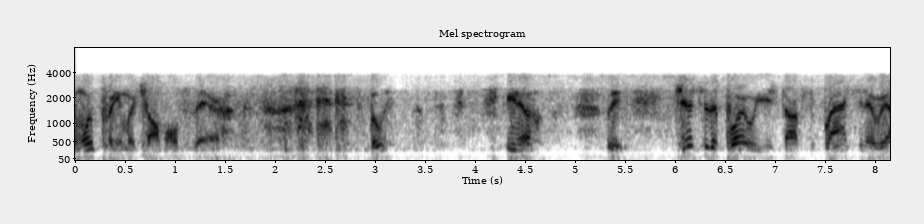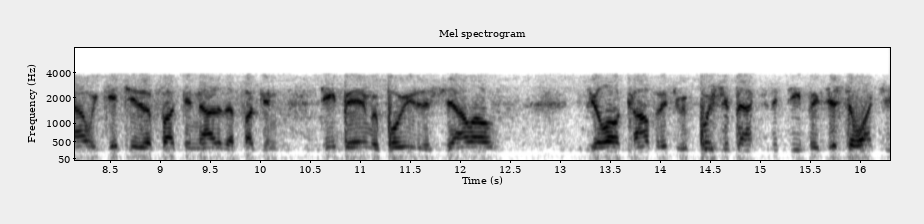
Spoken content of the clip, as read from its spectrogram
and we're pretty much almost there. but you know, we, just to the point where you stop splashing around, we get you to the fucking out of the fucking deep end, we pull you to the shallow. You feel all confident, we push you back to the deep end just to watch you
